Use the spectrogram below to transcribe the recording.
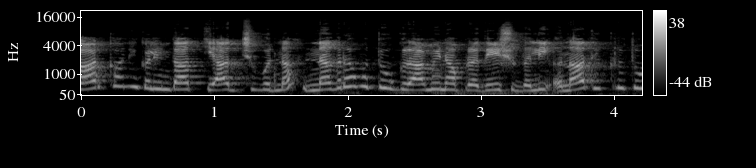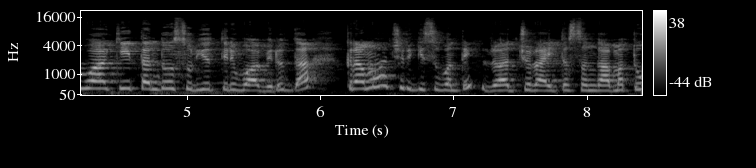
ಕಾರ್ಖಾನೆಗಳಿಂದ ತ್ಯಾಜ್ಯವನ್ನ ನಗರ ಮತ್ತು ಗ್ರಾಮೀಣ ಪ್ರದೇಶದಲ್ಲಿ ಅನಧಿಕೃತವಾಗಿ ತಂದು ಸುರಿಯುತ್ತಿರುವ ವಿರುದ್ಧ ಕ್ರಮ ಜರುಗಿಸುವಂತೆ ರಾಜ್ಯ ರೈತ ಸಂಘ ಮತ್ತು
